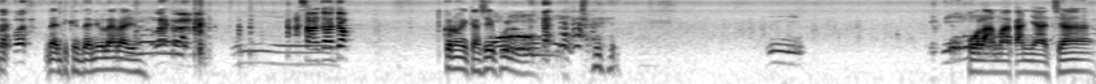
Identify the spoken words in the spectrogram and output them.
Nek, nek digenteni oleh rayo. Oleh kene. Asal cocok. Kono gasebo lho. Pola makannya aja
